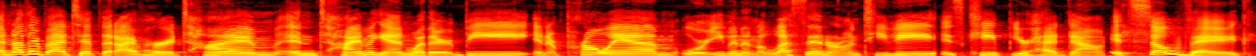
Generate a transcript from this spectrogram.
Another bad tip that I've heard time and time again, whether it be in a pro am or even in a lesson or on TV, is keep your head down. It's so vague.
